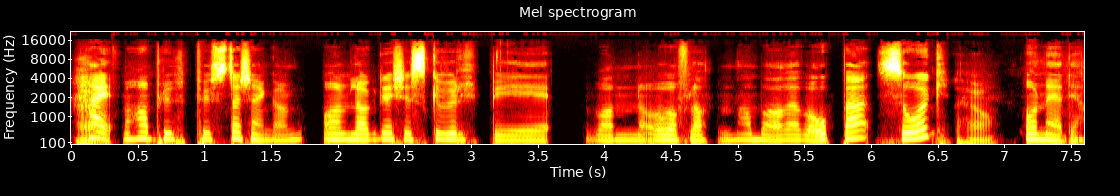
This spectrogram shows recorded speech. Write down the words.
Ja. Hei, men han pusta ikke engang, og han lagde ikke skvulp i vannoverflaten. Han bare var oppe, så, Ja. og ned igjen.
